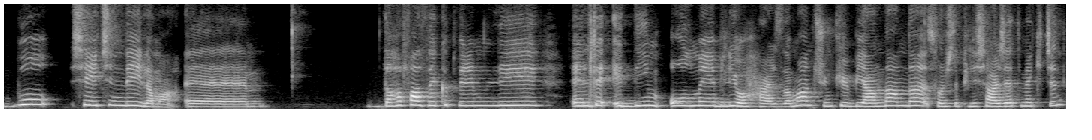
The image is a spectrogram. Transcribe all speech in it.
Bu şey için değil ama e, daha fazla yakıt verimliliği elde edeyim olmayabiliyor her zaman. Çünkü bir yandan da sonuçta pili şarj etmek için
